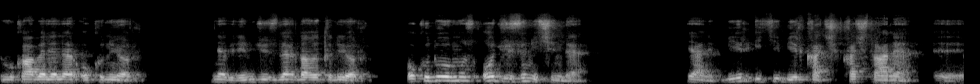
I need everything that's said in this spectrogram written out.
mukabeleler okunuyor, ne bileyim cüzler dağıtılıyor. Okuduğumuz o cüzün içinde yani bir, iki, birkaç, kaç tane e,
